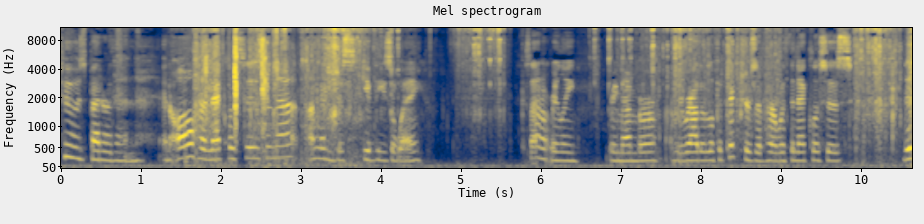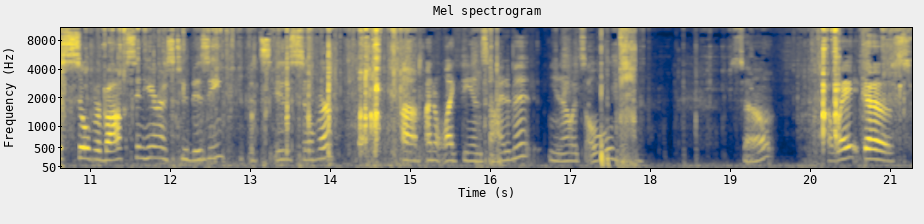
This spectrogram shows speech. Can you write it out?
Two is better than, and all her necklaces and that, I'm going to just give these away. Because I don't really remember. I would rather look at pictures of her with the necklaces. This silver box in here is too busy. It is silver. Um, I don't like the inside of it. You know, it's old. So, away it goes.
